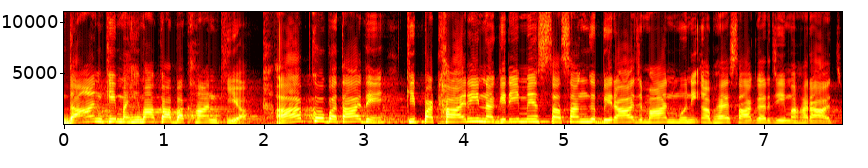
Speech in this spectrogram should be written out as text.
दान की महिमा का बखान किया। आपको बता दें कि पठारी नगरी में ससंग विराजमान मुनि अभय सागर जी महाराज,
